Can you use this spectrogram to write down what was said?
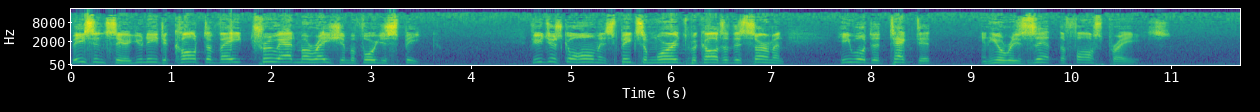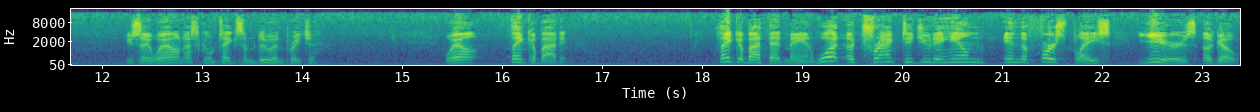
Be sincere. You need to cultivate true admiration before you speak. If you just go home and speak some words because of this sermon, he will detect it and he'll resent the false praise. You say, well, that's going to take some doing, preacher. Well, Think about it. Think about that man. What attracted you to him in the first place years ago?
